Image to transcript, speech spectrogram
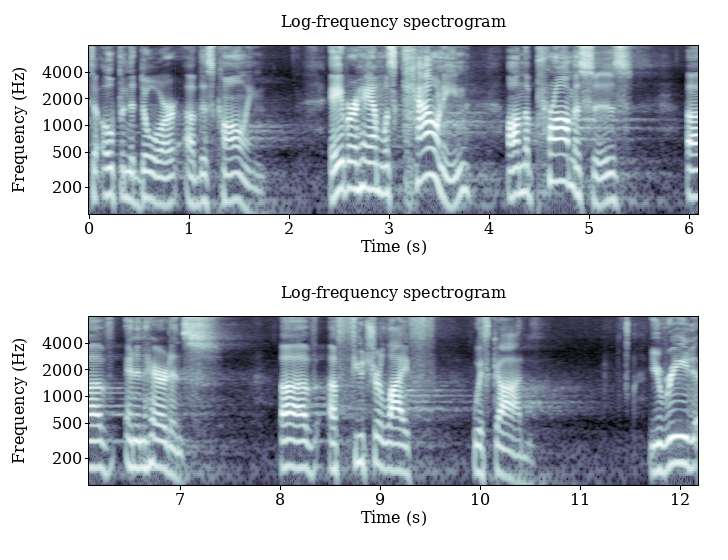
to open the door of this calling. Abraham was counting on the promises of an inheritance, of a future life with God. You read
